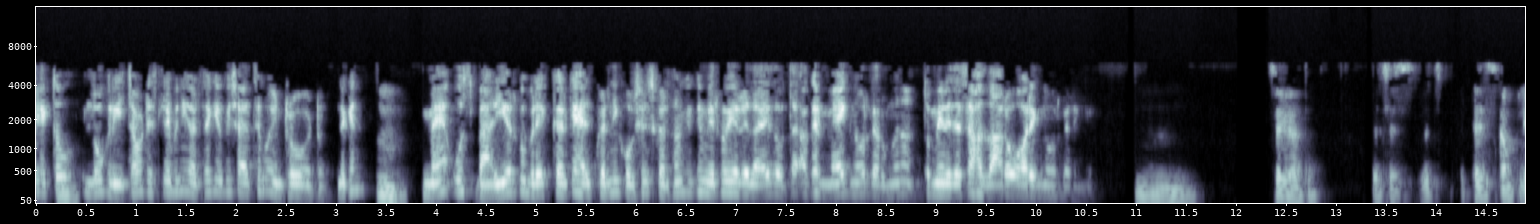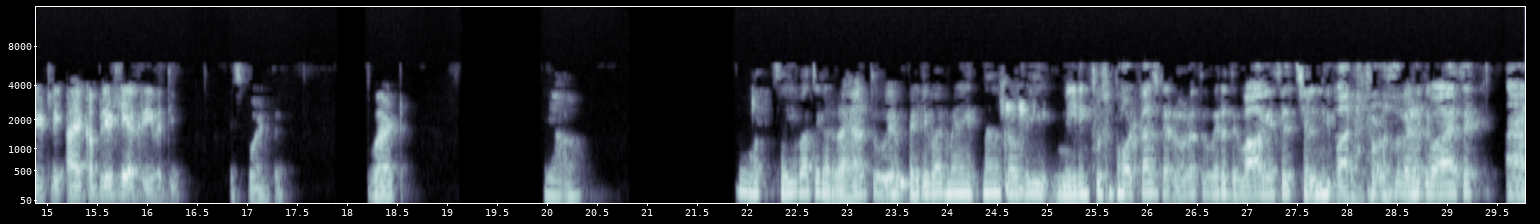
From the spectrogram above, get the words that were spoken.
एक तो हम्म। लोग रीच आउट इसलिए भी नहीं करते क्योंकि शायद से वो इंट्रोवर्ट हो लेकिन हम्म। मैं उस बैरियर को ब्रेक करके हेल्प करने की कोशिश करता हूँ क्योंकि मेरे को ये रियलाइज़ होता है अगर मैं इग्नोर करूँगा ना तो मेरे जैसे हज़ारों और इग्नोर करेंगे। हम्म। सही बात है। Which is which it is completely I completely agree with you पे। बट या बहुत सही बातें कर रहा है यार तू। ये पहली बार मैंने इतना कभी मीनिंगफुल पॉडकास्ट कर रहा हूँ तो मेरा दिमाग ऐसे चल नहीं पा रहा है थोड़ा सा। मेरा दिमाग ऐसे आ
